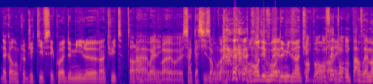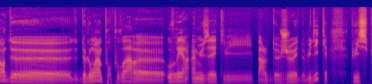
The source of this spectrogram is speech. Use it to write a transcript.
D'accord, donc l'objectif c'est quoi 2028 par là Ah ouais, ouais, ouais, 5 à 6 ans Donc, quoi. euh, Rendez-vous en Mais 2028 pour en, en parler. fait, on, on part vraiment de, de loin pour pouvoir euh, ouvrir un musée qui parle de jeux et de ludique, puisque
